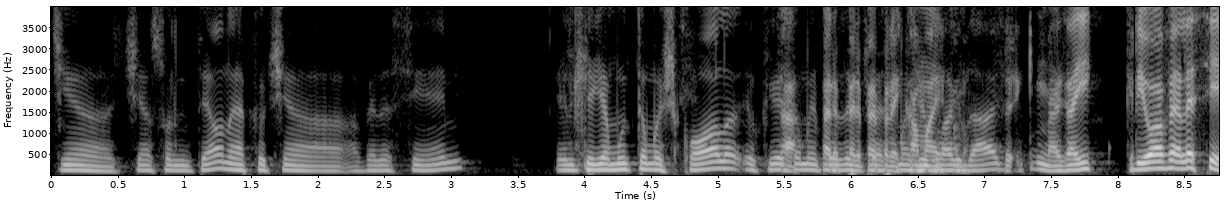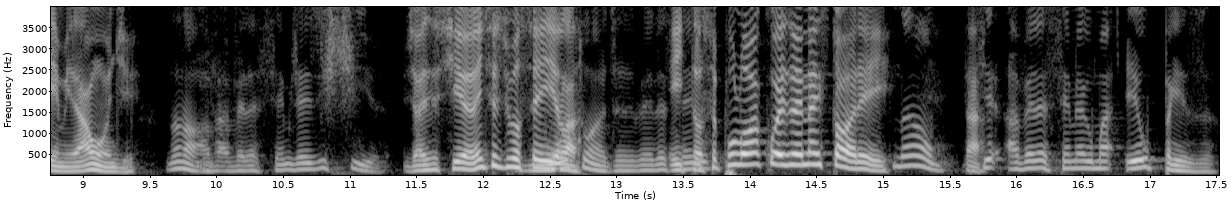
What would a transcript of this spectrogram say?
tinha, tinha a Solintel, na época eu tinha a- VLSM. Ele queria muito ter uma escola, eu queria Tá, ter uma empresa peraí, que peraí, tivesse calma mais aí. calma. Mas aí criou a VLSM, aonde? Não, não, a VLSM já existia. Já existia antes de você ir lá. muito antes. A VLSM Então você pulou a coisa aí na história aí. Não, Tá. porque a VLSM era uma eu presa.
